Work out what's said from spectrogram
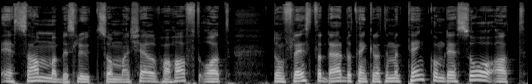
är samma beslut som man själv har haft och att de flesta där då tänker att men tänk om det är så att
